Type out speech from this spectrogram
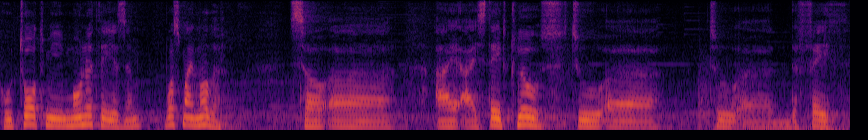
who taught me monotheism was my mother. So uh, I, I, stayed close to, uh, to uh, the faith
